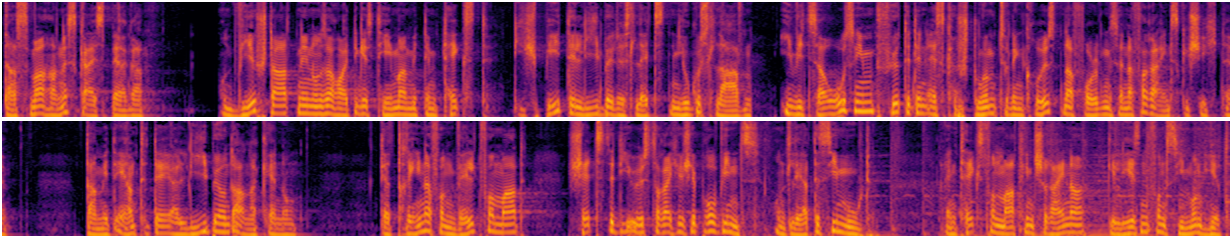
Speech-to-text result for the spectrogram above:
Das war Hannes Geisberger. Und wir starten in unser heutiges Thema mit dem Text Die späte Liebe des letzten Jugoslawen. Ivica Osim führte den SK Sturm zu den größten Erfolgen seiner Vereinsgeschichte. Damit erntete er Liebe und Anerkennung. Der Trainer von Weltformat schätzte die österreichische Provinz und lehrte sie Mut. Ein Text von Martin Schreiner, gelesen von Simon Hirt.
